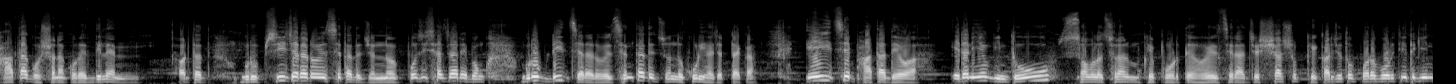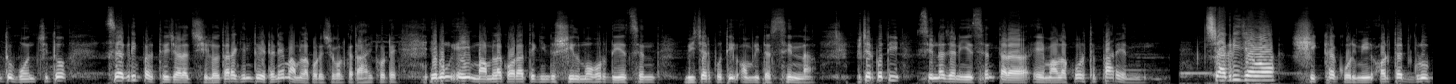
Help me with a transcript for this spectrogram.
ভাতা ঘোষণা করে দিলেন। অর্থাৎ গ্রুপ সি যারা রয়েছে তাদের জন্য পঁচিশ হাজার এবং গ্রুপ ডি যারা রয়েছেন তাদের জন্য কুড়ি হাজার টাকা। এই যে ভাতা দেওয়া এটা নিয়েও কিন্তু সমালোচনার মুখে পড়তে হয়েছে রাজ্যের শাসককে। কার্যত পরবর্তীতে কিন্তু বঞ্চিত চাকরি প্রার্থী যারা ছিল, তারা কিন্তু এটা নিয়ে মামলা করেছে কলকাতা হাইকোর্টে। এবং এই মামলা করাতে কিন্তু শিলমোহর দিয়েছেন বিচারপতি অমৃতা সিনহা। বিচারপতি সিনহা জানিয়েছেন তারা এই মামলা করতে পারেন। চাকরি যাওয়া শিক্ষাকর্মী অর্থাৎ গ্রুপ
